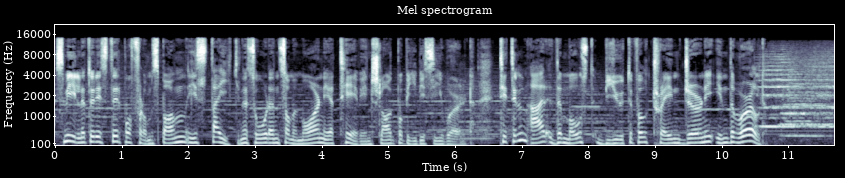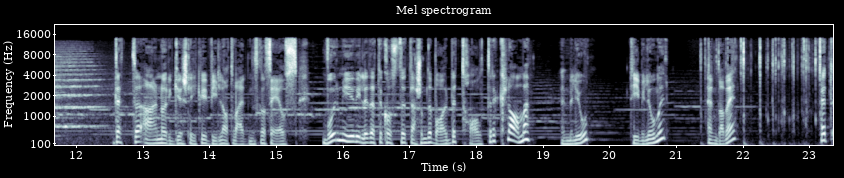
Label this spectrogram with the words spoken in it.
Smilende turister på Flåmsbanen i steikende sol en sommermorgen i et TV-innslag på BBC World. Tittelen er 'The Most Beautiful Train Journey in the World'. Dette er Norge slik vi vil at verden skal se oss. Hvor mye ville dette kostet dersom det var betalt reklame? En million? Ti millioner? Enda mer? Et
